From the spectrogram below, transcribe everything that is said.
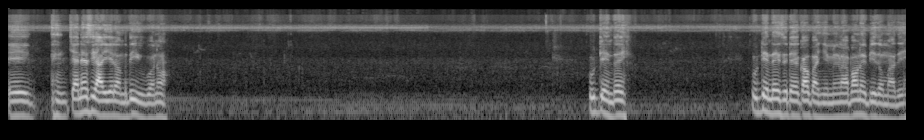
အေးကျန်တဲ့ဆရာကြီးကတော့မသိဘူးပေါ့နော် ဦးတင်သိန်းဦးတင်သိန်းဆိုတဲ့အကောက်ပိုင်ရှင်မင်္ဂလာပေါင်းနဲ့ပြည့်စုံပါသည်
